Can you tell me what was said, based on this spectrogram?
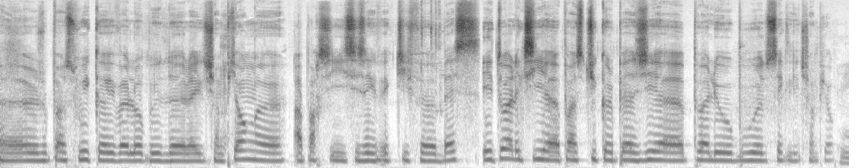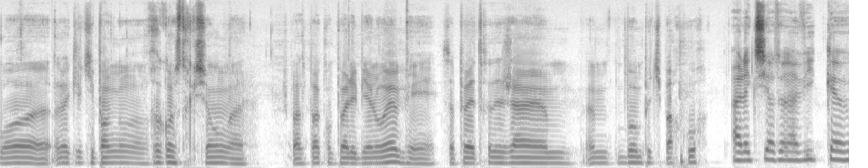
Euh, je pense oui qu'il va aller au bout de la Ligue des Champions, euh, à part si ses effectifs euh, baissent. Et toi, Alexis, euh, penses-tu que le PSG peut aller au bout de cette Ligue des Champions? Moi, avec l'équipe en reconstruction, je pense pas qu'on peut aller bien loin, mais ça peut être déjà un, un bon petit parcours. Alexis, à ton avis, que-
